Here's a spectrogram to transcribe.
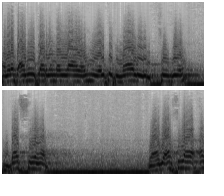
حضرت علی کرم اللہ وجهه ایک مالی چیزیں دس وهذا أصلا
